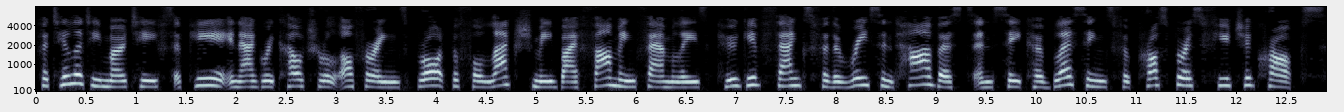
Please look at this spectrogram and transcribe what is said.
Fertility motifs appear in agricultural offerings brought before Lakshmi by farming families, who give thanks for the recent harvests and seek her blessings for prosperous future crops.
